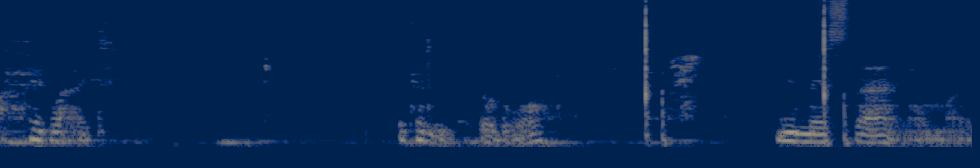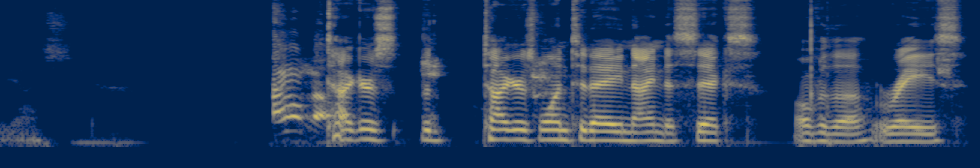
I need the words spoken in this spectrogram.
I lagged. They couldn't build a wall. You missed that. Oh my gosh. I don't know. Tigers the Tigers won today nine to six over the Rays.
